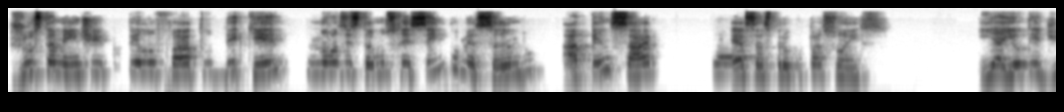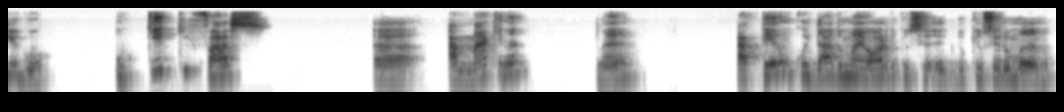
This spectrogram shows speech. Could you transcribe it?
justamente pelo fato de que nós estamos recém começando a pensar essas preocupações. E aí eu te digo, o que que faz uh, a máquina, né, a ter um cuidado maior do que, o, do que o ser humano?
